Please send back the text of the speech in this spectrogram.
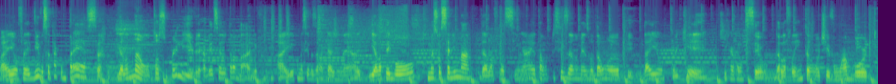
Aí eu falei, Vi, você tá com pressa? E ela, não, tô super livre, acabei de sair do trabalho. Aí eu comecei a fazer maquiagem nela e ela pegou, começou a se animar. Daí ela falou assim: Ah, eu tava precisando mesmo dar um up. Daí eu, por quê? O que que aconteceu? Daí ela falou: Então, eu tive um aborto.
